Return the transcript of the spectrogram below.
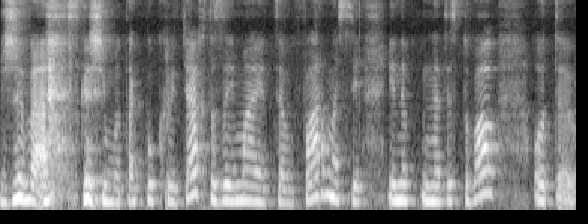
живе, скажімо так, покриття, хто займається в фармасі і не, не тестував. От е,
